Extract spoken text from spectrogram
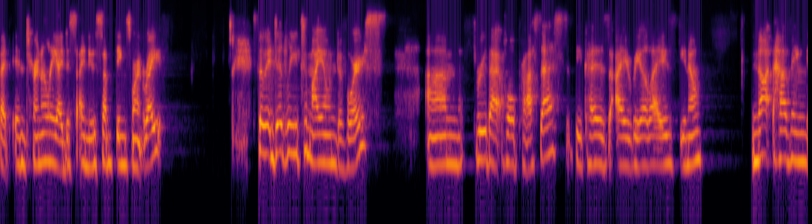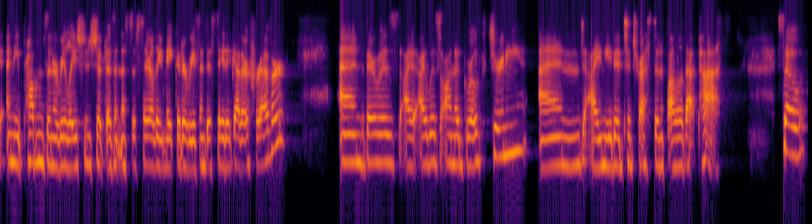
but internally i just i knew some things weren't right. So it did lead to my own divorce um, through that whole process because i realized you know not having any problems in a relationship doesn't necessarily make it a reason to stay together forever. And there was I, I was on a growth journey and i needed to trust and follow that path so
